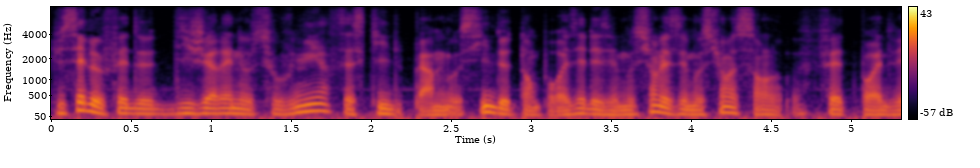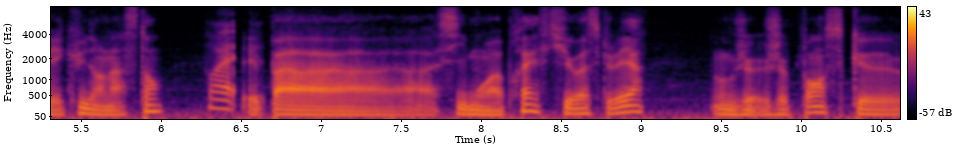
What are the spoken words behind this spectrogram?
Tu sais, le fait de digérer nos souvenirs, c'est ce qui permet aussi de temporiser les émotions. Les émotions, elles sont faites pour être vécues dans l'instant Ouais. et pas six mois après, tu vois ce que je veux dire? Donc je, je pense que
